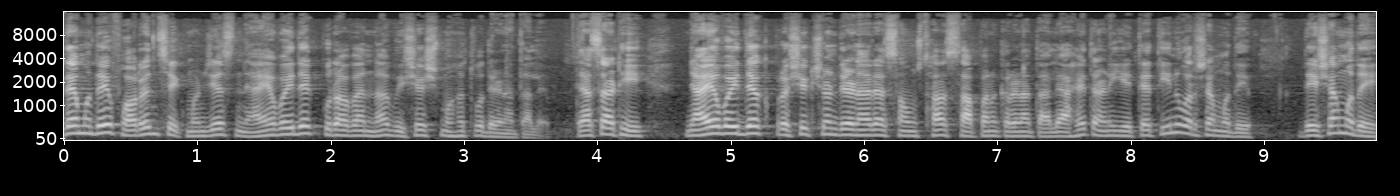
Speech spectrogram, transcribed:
कायद्यामध्ये फॉरेन्सिक म्हणजेच न्यायवैद्यक पुराव्यांना विशेष महत्त्व देण्यात आलं त्यासाठी न्यायवैद्यक प्रशिक्षण देणाऱ्या संस्था स्थापन करण्यात आल्या आहेत आणि येत्या तीन वर्षामध्ये देशामध्ये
